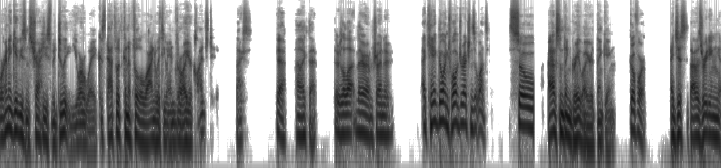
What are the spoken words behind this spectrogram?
we're going to give you some strategies, but do it your way because that's what's going to feel aligned with you and draw your clients to it. Nice. Yeah. I like that. There's a lot there. I'm trying to, I can't go in 12 directions at once. So I have something great while you're thinking. Go for it. I just, I was reading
